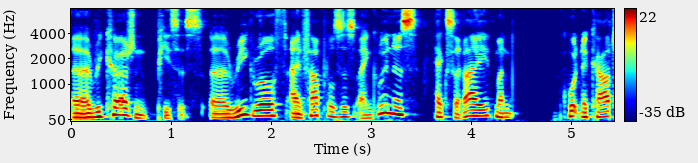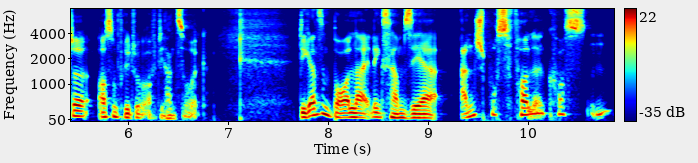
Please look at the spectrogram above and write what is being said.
äh, Recursion Pieces. Äh, Regrowth, ein farbloses, ein grünes, Hexerei, man holt eine Karte aus dem Friedhof auf die Hand zurück. Die ganzen Ball Lightnings haben sehr anspruchsvolle Kosten,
